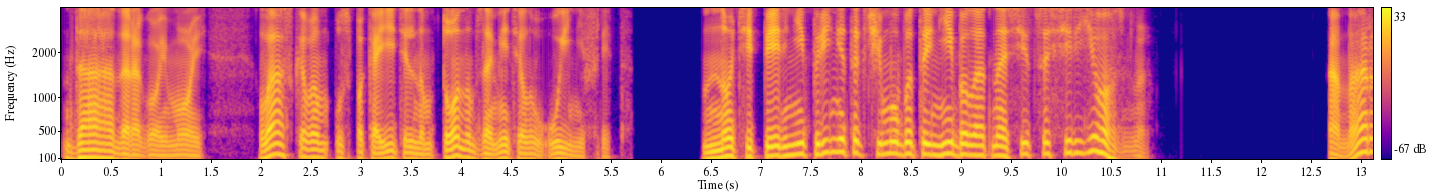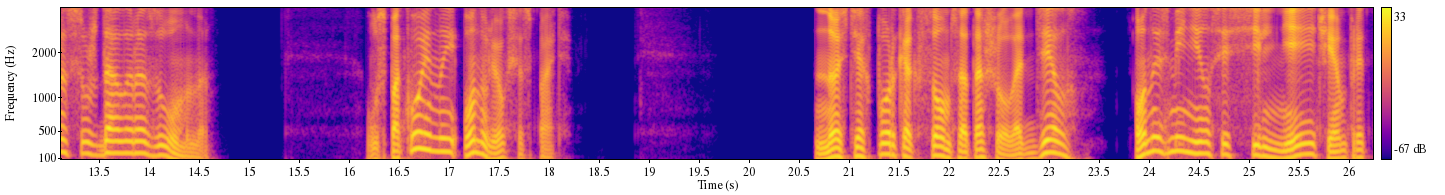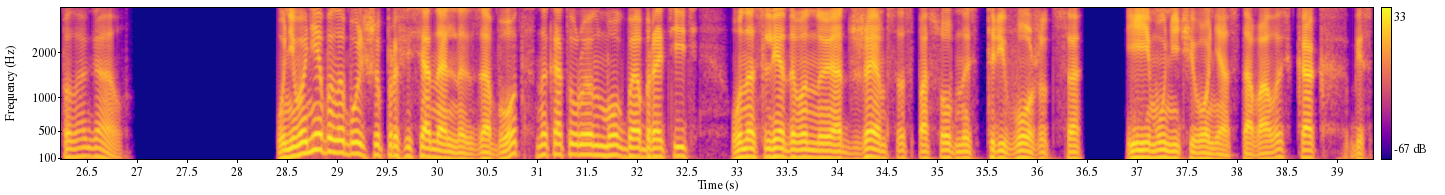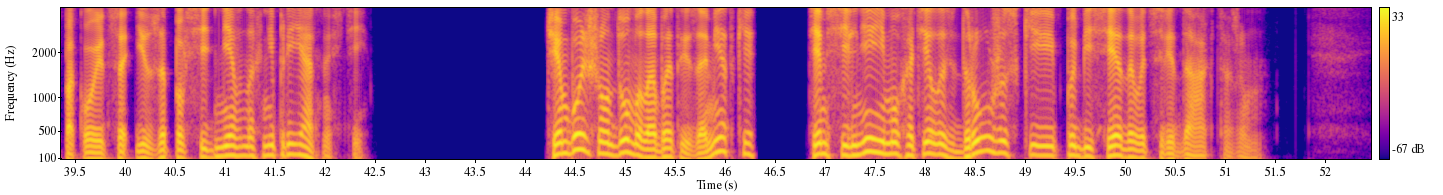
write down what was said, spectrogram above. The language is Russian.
«Да, дорогой мой», — ласковым, успокоительным тоном заметила Уинифрид. «Но теперь не принято к чему бы то ни было относиться серьезно». Она рассуждала разумно. Успокоенный, он улегся спать. Но с тех пор, как Сомс отошел от дел, он изменился сильнее, чем предполагал. У него не было больше профессиональных забот, на которые он мог бы обратить унаследованную от Джемса способность тревожиться, и ему ничего не оставалось, как беспокоиться из-за повседневных неприятностей. Чем больше он думал об этой заметке, тем сильнее ему хотелось дружески побеседовать с редактором.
